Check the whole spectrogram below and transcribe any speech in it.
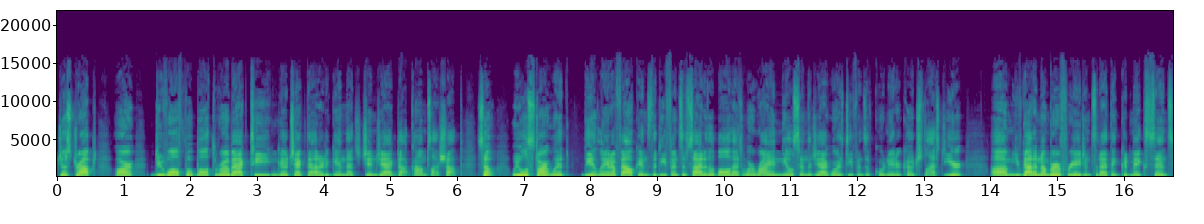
Just dropped our Duval football throwback tee. You can go check that out again. That's ginjag.com slash shop. So we will start with the Atlanta Falcons, the defensive side of the ball. That's where Ryan Nielsen, the Jaguars defensive coordinator, coached last year. Um, you've got a number of free agents that I think could make sense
